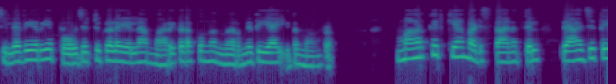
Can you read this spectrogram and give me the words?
ചിലവേറിയ പ്രോജക്ടുകളെയെല്ലാം മറികടക്കുന്ന നിർമ്മിതിയായി ഇത് മാറും. മാർക്കറ്റ് ക്യാമ്പ് അടിസ്ഥാനത്തിൽ രാജ്യത്തെ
